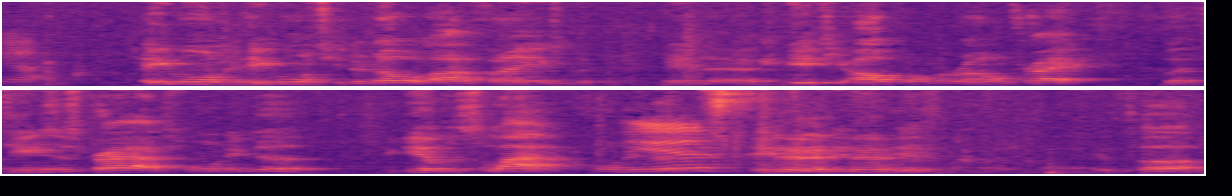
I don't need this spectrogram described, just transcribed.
Yeah. He wanted, he wants you to know a lot of things but, and uh, to get you off on the wrong track. But Jesus Christ wanted to, to give us life. Wanted Yes. To, if, if, if, if uh,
